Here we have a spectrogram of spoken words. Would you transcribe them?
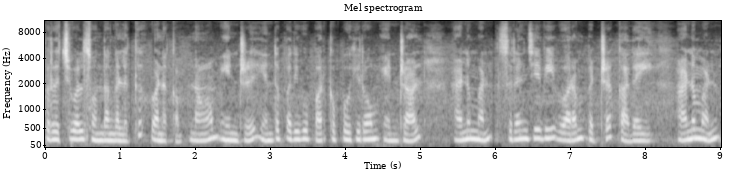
ஸ்பிரிச்சுவல் சொந்தங்களுக்கு வணக்கம். நாம் இன்று எந்த பதிவு பார்க்க போகிறோம் என்றால் அனுமன் சிரஞ்சீவி வரம் பெற்ற கதை. அனுமன்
